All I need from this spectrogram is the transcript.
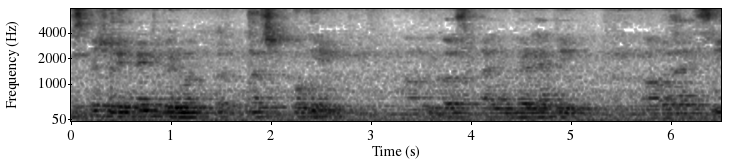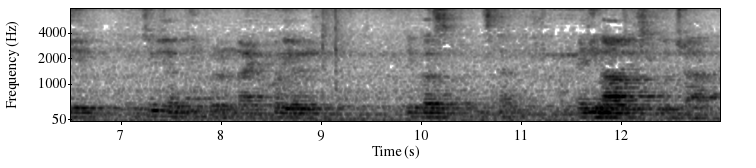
especially thank you very much, for him uh, because I am very happy uh, when I see Indian people like Korean because Mr. Eddie Lau is good job.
